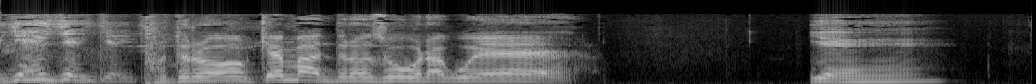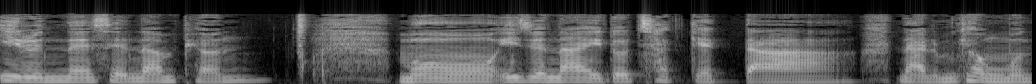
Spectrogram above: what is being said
예 예 예 부드럽게 만들어서 오라고 해. 예. 일흔 넷의 남편. 뭐, 이제 나이도 찼겠다. 나름 경로,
